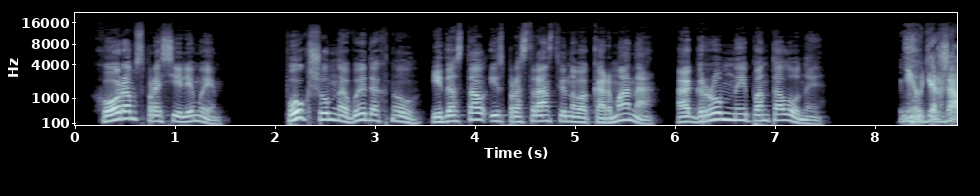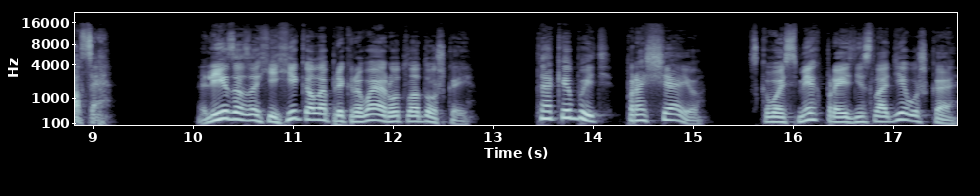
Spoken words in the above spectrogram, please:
– хором спросили мы. Пук шумно выдохнул и достал из пространственного кармана огромные панталоны. «Не удержался!» Лиза захихикала, прикрывая рот ладошкой. «Так и быть, прощаю!» Сквозь смех произнесла девушка,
